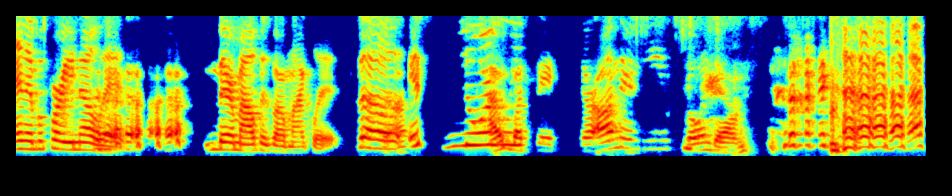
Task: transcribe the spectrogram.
And then before you know it, their mouth is on my clit. So yeah. it's normally. I was about to say they're on their knees going down.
